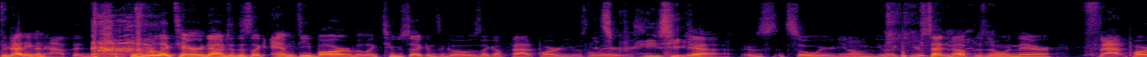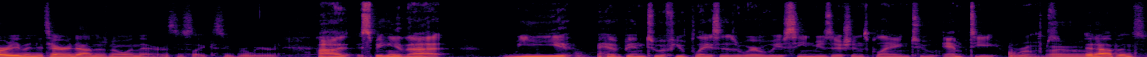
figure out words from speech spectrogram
did that even happen? Because we're like tearing down to this like empty bar, but like two seconds ago it was like a fat party. It was hilarious. Crazy. Yeah, it was. It's so weird, you know. You like you're setting up, there's no one there. Fat party, then you're tearing down, there's no one there. It's just like super weird. Uh, speaking of that, we have been to a few places where we've seen musicians playing to empty rooms. It happens.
